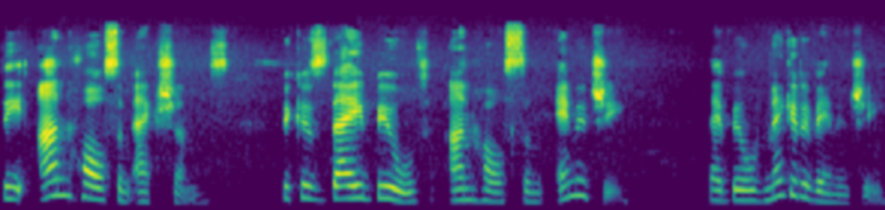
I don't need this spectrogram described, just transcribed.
the unwholesome actions because they build unwholesome energy. They build negative energy.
